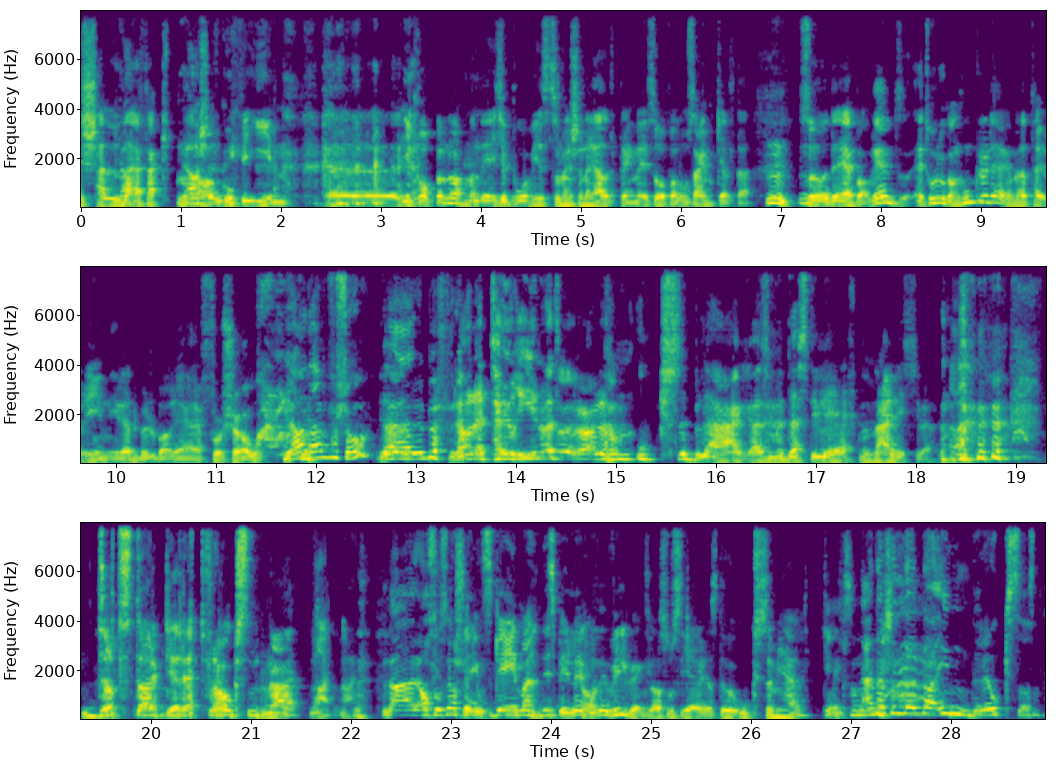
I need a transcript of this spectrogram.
skjelveeffekten Ja, av koffein uh, i kroppen. da Men det er ikke påvist som en generell ting. Det er i så fall hos enkelte. Mm, Så det er bare Jeg tror du kan konkludere med at teorien i Red Bull bare er for show. Ja, det er for show. Det er bøffere. Ja, det er teorien, vet du! Det er sånn okseblære som er destillert Nei, det er ikke det. Dødssterk rett fra oksen. Nei. Nei, nei. Det er assosiasjonsgamet de spiller. Ja, vil du egentlig assosieres til oksemjelk? liksom? Nei, det er sånn det, det er indre okse og sånn.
